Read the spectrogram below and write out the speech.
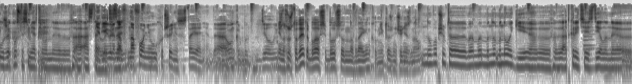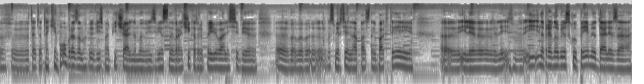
уже после смерти он э, оставил. Нет, я говорю, на, на фоне ухудшения состояния. Да, он как бы делал вид, Не, ну что- слушай, тогда это было все, было все в новинку, никто же ничего не знал. Ну, в общем-то, м- м- м- многие э, открытия сделаны э, это таким образом, весьма печальным. Известны врачи, которые прививали себе э, смертельно опасные бактерии, или, ли- и, например, Нобелевскую премию дали за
